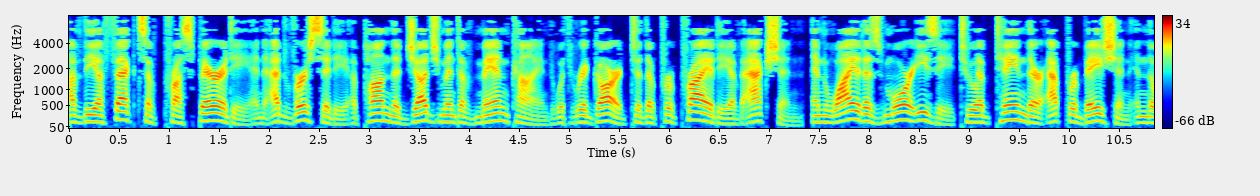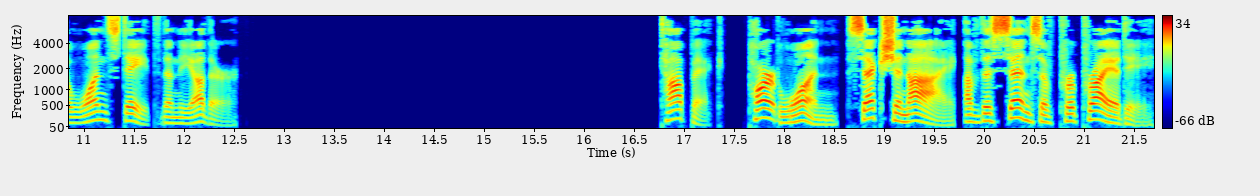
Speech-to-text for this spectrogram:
of the effects of prosperity and adversity upon the judgment of mankind with regard to the propriety of action, and why it is more easy to obtain their approbation in the one state than the other. Part 1, Section I, of the sense of propriety.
